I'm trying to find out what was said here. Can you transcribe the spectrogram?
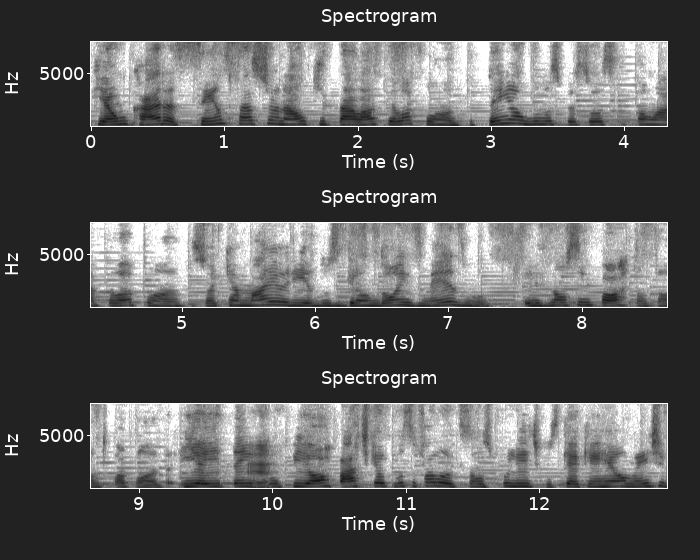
que é um cara sensacional que está lá pela planta. Tem algumas pessoas que estão lá pela planta, só que a maioria dos grandões mesmo, eles não se importam tanto com a planta. E aí tem é. o pior parte, que é o que você falou, que são os políticos, que é quem realmente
